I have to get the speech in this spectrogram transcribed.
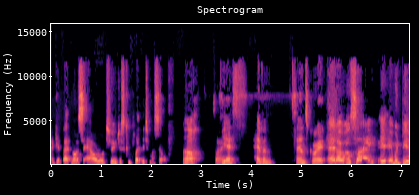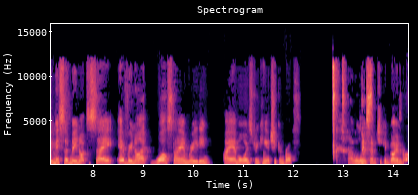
I get that nice hour or two just completely to myself. Oh, So, yes. Heaven. Sounds great. And I will say, it, it would be amiss of me not to say every night, whilst I am reading, I am always drinking a chicken broth. I will always Which- have a chicken bone broth.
